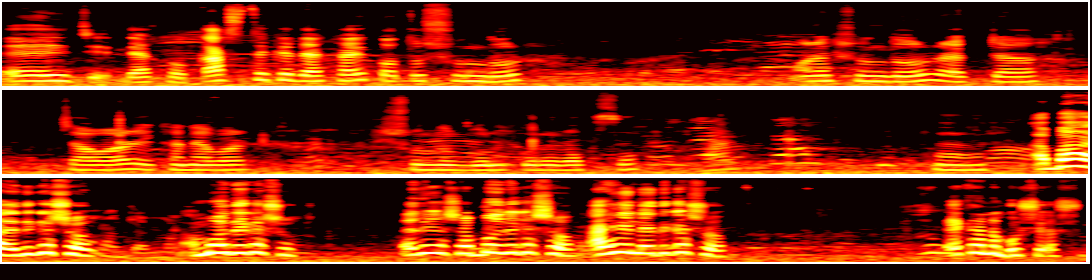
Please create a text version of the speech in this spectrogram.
এই যে দেখো, কাছ থেকে দেখায় কত সুন্দর। অনেক সুন্দর একটা চাওয়ার, এখানে আবার সুন্দর গোল করে রাখছে। হ্যাঁ। আব্বা, এদিকে এসো। আম্মা, এদিকে এসো। এদিকে এসো এদিকে এসো। আহিল, এদিকে এসো। এখানে বসে আসো।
